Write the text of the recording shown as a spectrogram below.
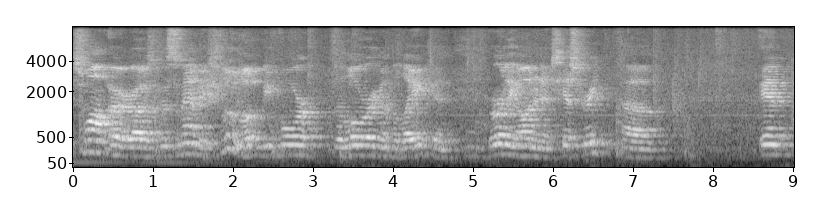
swamp, or uh, the Sammamish Slough looked before the lowering of the lake and early on in its history. Uh, And,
